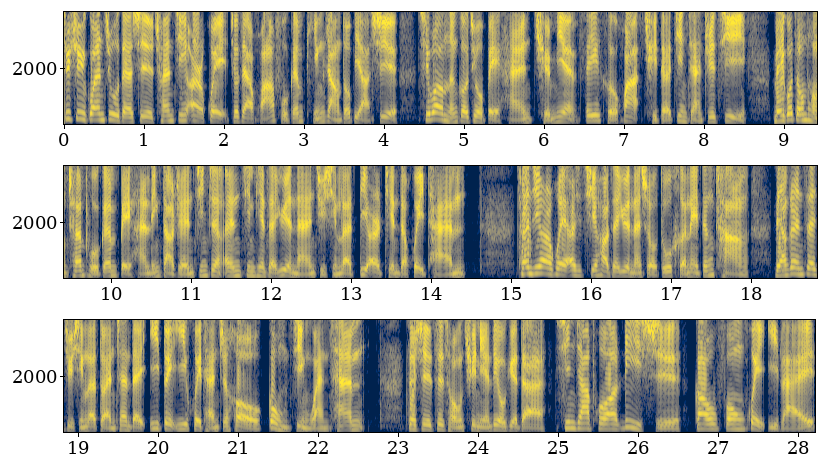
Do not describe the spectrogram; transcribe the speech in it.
继续关注的是川金二会，就在华府跟平壤都表示希望能够就北韩全面非核化取得进展之际，美国总统川普跟北韩领导人金正恩今天在越南举行了第二天的会谈。川金二会二十七号在越南首都河内登场，两个人在举行了短暂的一对一会谈之后共进晚餐。这是自从去年六月的新加坡历史高峰会以来。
